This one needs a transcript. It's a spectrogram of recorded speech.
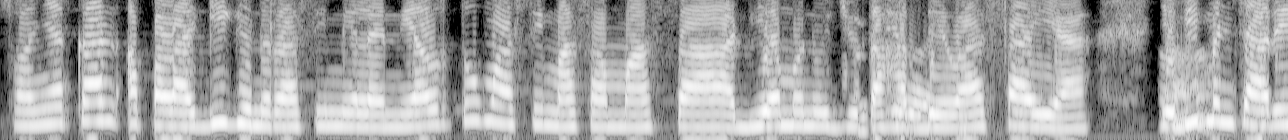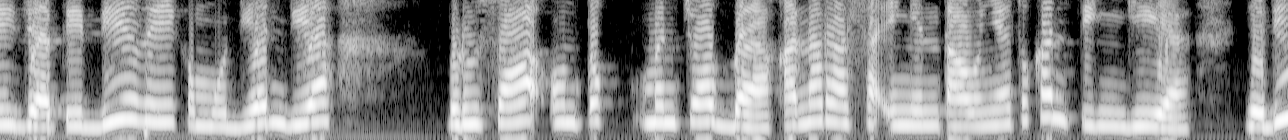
Soalnya kan apalagi generasi milenial tuh masih masa-masa dia menuju Betul. tahap dewasa ya. Jadi uh. mencari jati diri kemudian dia berusaha untuk mencoba Karena rasa ingin tahunya itu kan tinggi ya. Jadi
